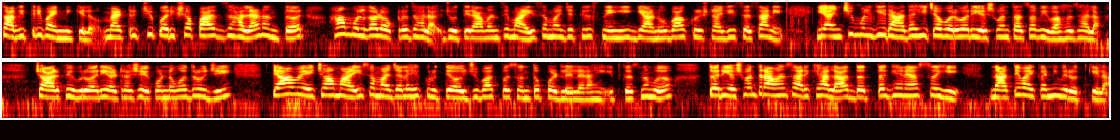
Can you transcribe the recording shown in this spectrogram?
सावित्रीबाईंनी केलं. मॅट्रिकची परीक्षा पास झाल्यानंतर हा मुलगा डॉक्टर झाला. ज्योतिरावांचे माळी समाजातील स्नेही ज्ञानोबा कृष्णाजी ससाणे यांची मुलगी राधा हिच्याबरोबर यशवंताचा विवाह झाला. चार फेब्रुवारी अठराशे एकोणनव्वद रोजी त्यावेळेच्या माळी समाजाला हे कृत्य अजिबात पसंत पडलेलं नाही. इतकंच नव्हे तर यशवंतरावांसारख्याला दत्तक घेण्यासही नातेवाईकांनी विरोध केला.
